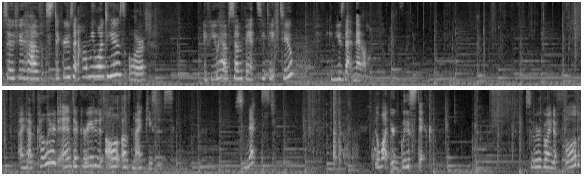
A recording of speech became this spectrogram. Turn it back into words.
So if you have stickers at home you want to use, or if you have some fancy tape too, you can use that now. I have colored and decorated all of my pieces. So next, you'll want your glue stick. So we're going to fold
